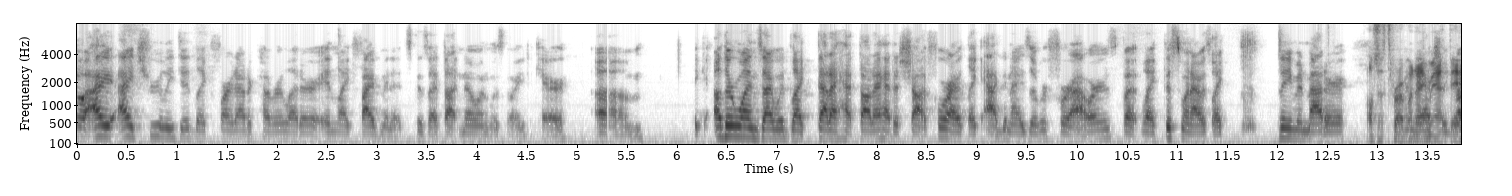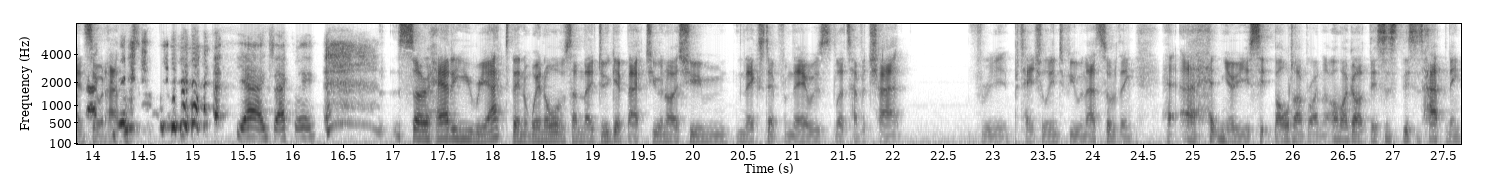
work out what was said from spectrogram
so I, I truly did like fart out a cover letter in like five minutes because I thought no one was going to care. Um, like other ones I would like that I had thought I had a shot for, I would like agonize over for hours. But like this one, I was like, doesn't even matter. I'll just throw my name out there and see what back to me. happens. yeah, exactly. So how do you react then when all of a sudden they do get back to you? And I assume next step from there was let's have a chat for a potential interview and that sort of thing. Uh, you know, you sit bolt upright. And, oh my god, this is this is happening.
